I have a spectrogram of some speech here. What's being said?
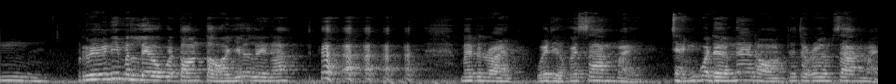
อืม หรือนี่มันเร็วกว่าตอนต่อเยอะเลยนะ ไม่เป็นไร ไว้เดี๋ยวค่อยสร้างใหม่ เจ๋งกว่าเดิมแน่นอน ถ้าจะเริ่มสร้างใหม่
